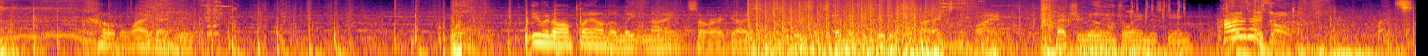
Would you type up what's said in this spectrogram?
I don't know why I got hit. Even though I'm playing on the late night, it's alright guys. I'm still making videos about X Defiant. I'm actually really enjoying this game. How did I what?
